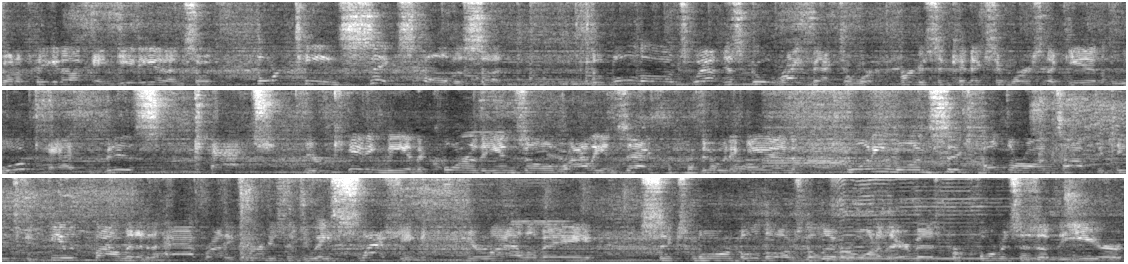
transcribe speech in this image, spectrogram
going to pick it up and get in. So it's 14-6 all of a sudden. The Bulldogs, well, just go right back to work. Ferguson connection works again. Look at this catch. You're kidding me in the corner of the end zone. Riley and Zach do it again. 21-6 Butler on top. The kids can feel it. Final minute of the half. Riley Ferguson to a slashing Uriah LeMay. Six more. Bulldogs deliver one of their best performances of the year.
